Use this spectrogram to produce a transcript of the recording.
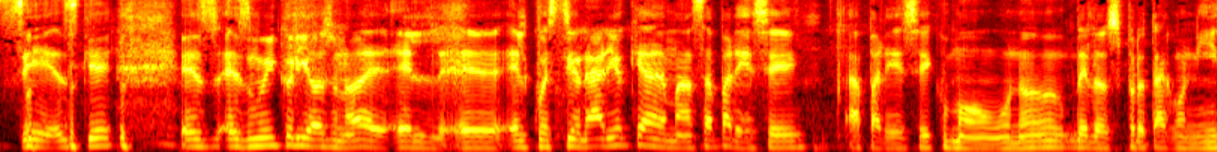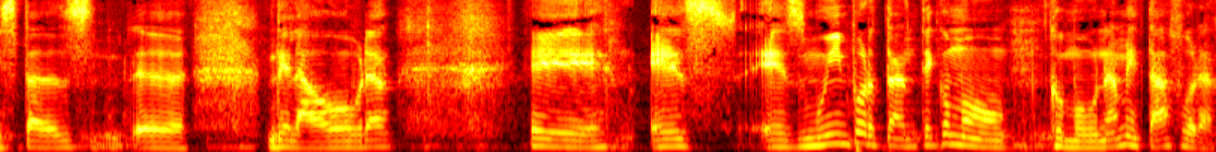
Sí, es que es, es muy curioso, ¿no? El, el- el cuestionario que además aparece, aparece como uno de los protagonistas eh, de la obra. Eh, es, es muy importante como, como una metáfora,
